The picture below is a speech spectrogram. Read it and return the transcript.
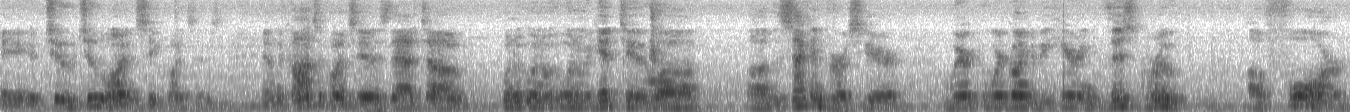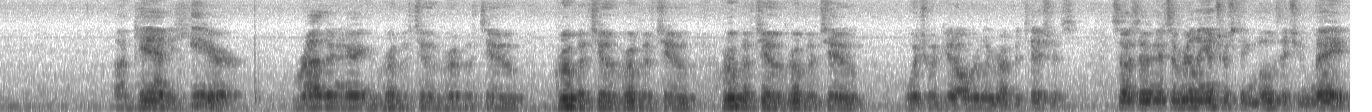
a, two two-line sequences. And the consequence is that um, when, when, when we get to uh, uh, the second verse here, we're, we're going to be hearing this group of four again here, rather than hearing a group of two, group of two, group of two, group of two, group of two, group of two, which would get overly repetitious. So it's a, it's a really interesting move that you made,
